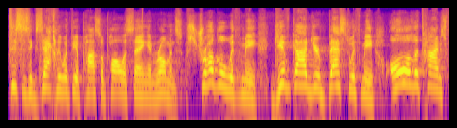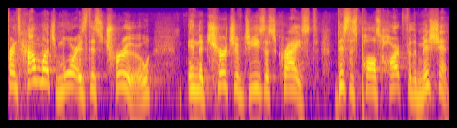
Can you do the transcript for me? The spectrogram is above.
This is exactly what the Apostle Paul is saying in Romans. Struggle with me. Give God your best with me all the times. Friends, how much more is this true in the church of Jesus Christ? This is Paul's heart for the mission.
